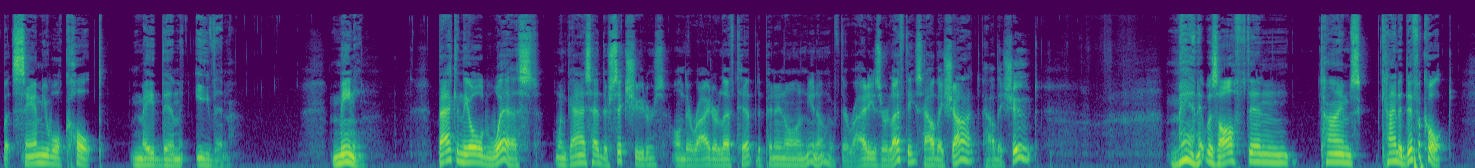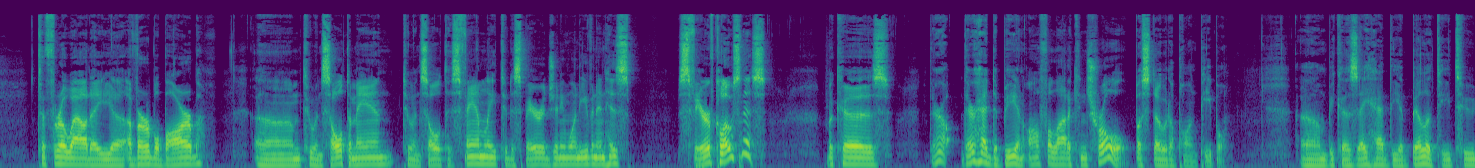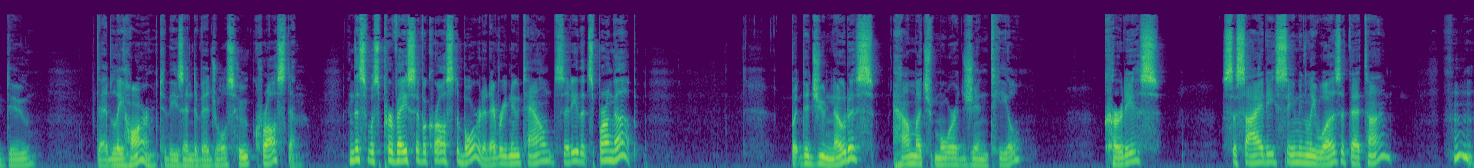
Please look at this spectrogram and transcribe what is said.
but Samuel Colt made them even. Meaning, back in the Old West, when guys had their six shooters on their right or left hip, depending on, you know, if they're righties or lefties, how they shot, how they shoot, man, it was often times kind of difficult to throw out a, uh, a verbal barb, um, to insult a man, to insult his family, to disparage anyone, even in his sphere of closeness, because there, there had to be an awful lot of control bestowed upon people um, because they had the ability to do deadly harm to these individuals who crossed them. And this was pervasive across the board at every new town, city that sprung up. But did you notice how much more genteel, courteous society seemingly was at that time? Hmm.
